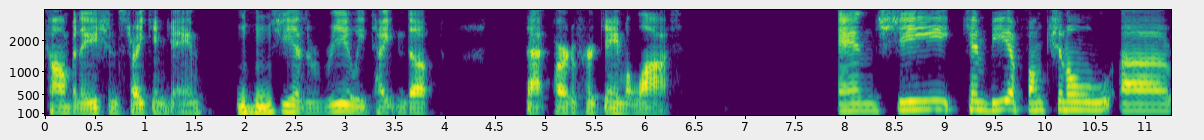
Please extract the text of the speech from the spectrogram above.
combination striking game Mm-hmm. she has really tightened up that part of her game a lot. And she can be a functional, uh,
